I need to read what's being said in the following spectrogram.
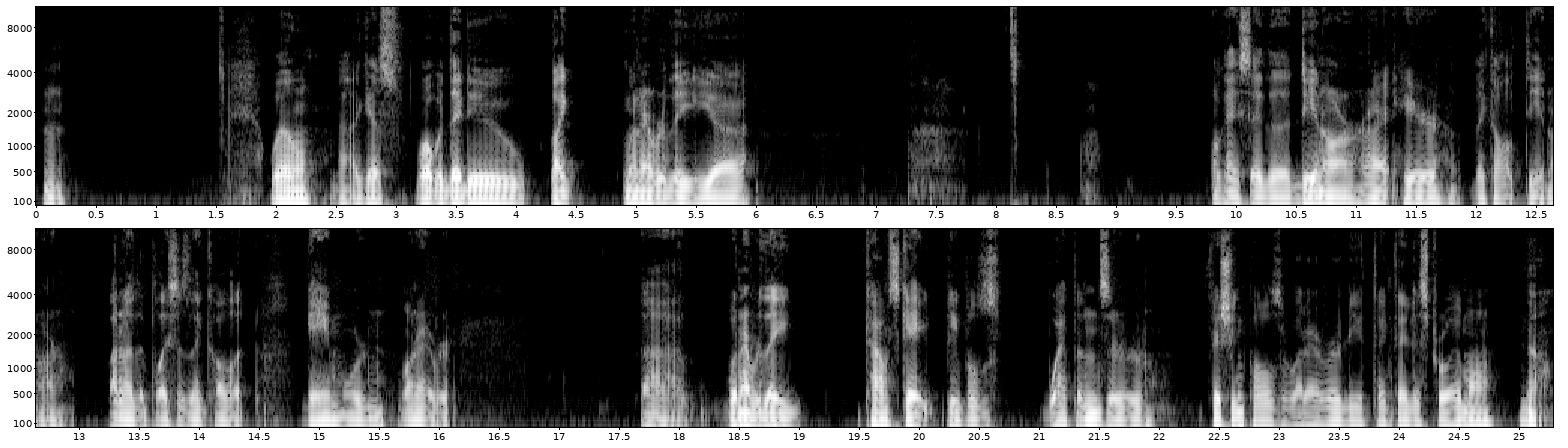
Hmm. Well, I guess what would they do? Like whenever the uh, okay, say the DNR right here, they call it DNR. A lot of other places they call it game warden, whatever. Uh, whenever they confiscate people's weapons or fishing poles or whatever, do you think they destroy them all? No.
